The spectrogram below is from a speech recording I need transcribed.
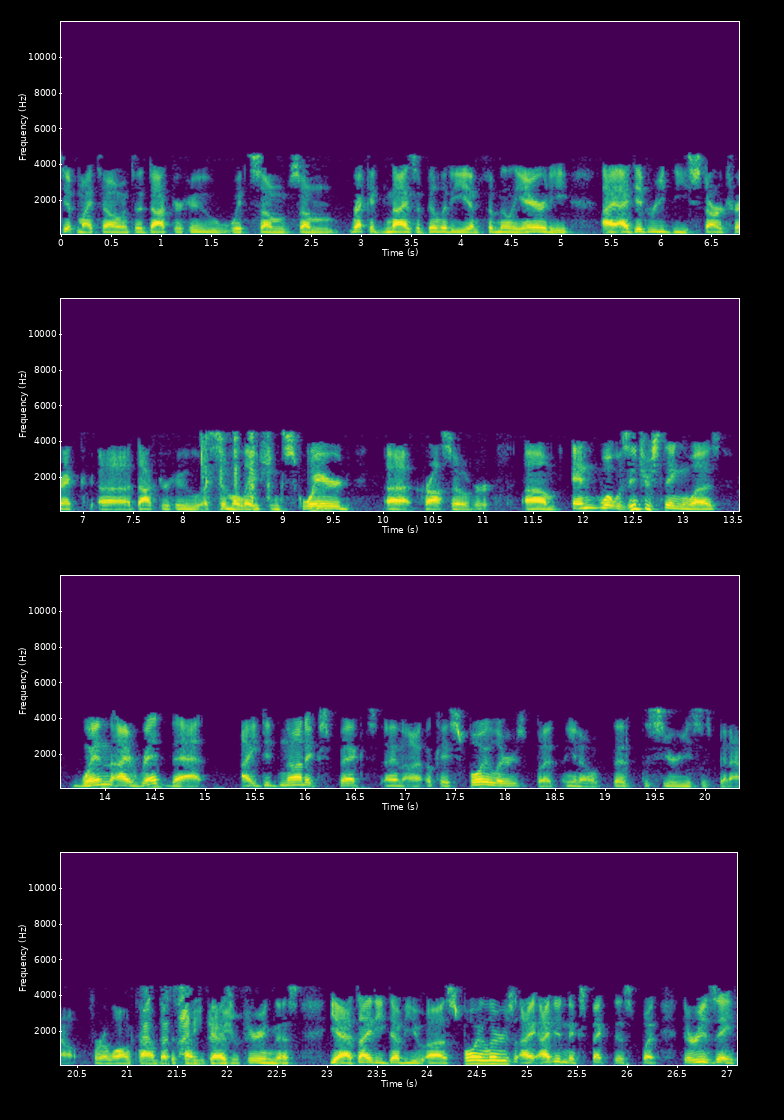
dip my toe into Doctor Who with some some recognizability and familiarity. I, I did read the Star Trek uh, Doctor Who Assimilation Squared uh, crossover, um, and what was interesting was when I read that, I did not expect. And I, okay, spoilers, but you know the the series has been out for a long time. By the time you guys are hearing this, yeah, it's IDW. Uh, spoilers. I, I didn't expect this, but there is a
